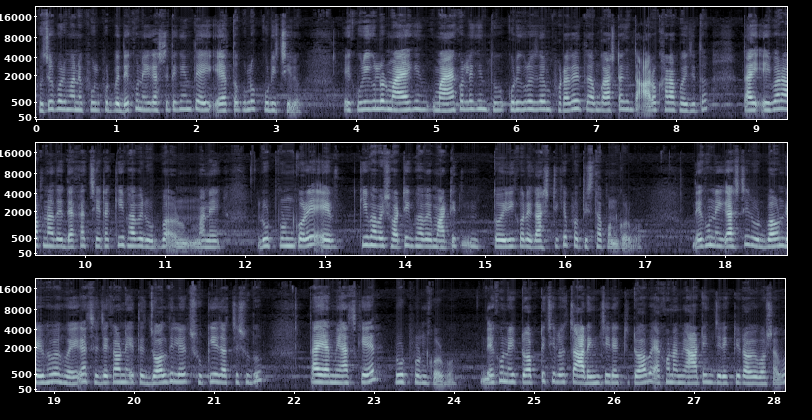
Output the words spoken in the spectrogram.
প্রচুর পরিমাণে ফুল ফুটবে। দেখুন, এই গাছটিতে কিন্তু এই এতগুলো কুড়ি ছিল। এই কুড়িগুলোর মায়া মায়া করলে কিন্তু কুড়িগুলো যদি আমি ফোটাতে দিতাম, গাছটা কিন্তু আরও খারাপ হয়ে যেত। তাই এইবার আপনাদের দেখাচ্ছি এটা কীভাবে রুট মানে পূরণ করে এর কীভাবে সঠিকভাবে মাটি তৈরি করে গাছটিকে প্রতিস্থাপন করব। দেখুন, এই গাছটি রুট বাউন্ড এইভাবে হয়ে গেছে, যে কারণে এতে জল দিলে শুকিয়ে যাচ্ছে শুধু, তাই আমি আজকের রুট পূরণ করব। দেখুন, এই টবটি ছিল চার ইঞ্চির একটি টব, এখন আমি আট ইঞ্চির একটি টবে বসাবো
